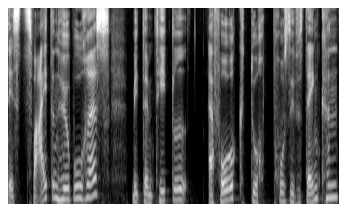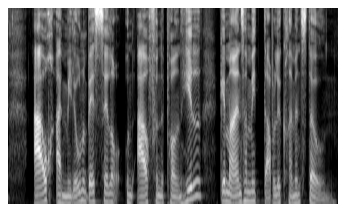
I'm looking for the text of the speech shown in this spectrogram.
des zweiten Hörbuches mit dem Titel Erfolg durch positives Denken, auch ein Millionenbestseller und auch von Napoleon Hill, gemeinsam mit W. Clement Stone.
